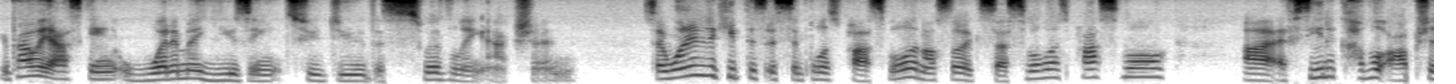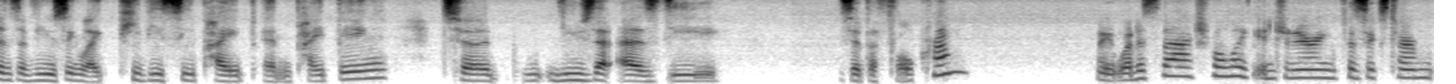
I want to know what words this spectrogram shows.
You're probably asking, what am I using to do the swiveling action? So I wanted to keep this as simple as possible and also accessible as possible. Uh, I've seen a couple options of using like PVC pipe and piping to use that as the, is it the fulcrum? Wait, what is the actual like engineering physics term?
